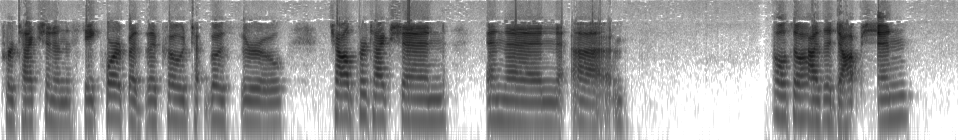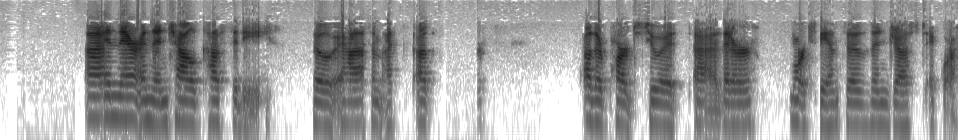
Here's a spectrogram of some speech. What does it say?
protection in the state court, but the code t- goes through child protection and then uh, also has adoption uh, in there, and then child custody. So it has some other, other parts to it uh, that are more expansive than just ICWA.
